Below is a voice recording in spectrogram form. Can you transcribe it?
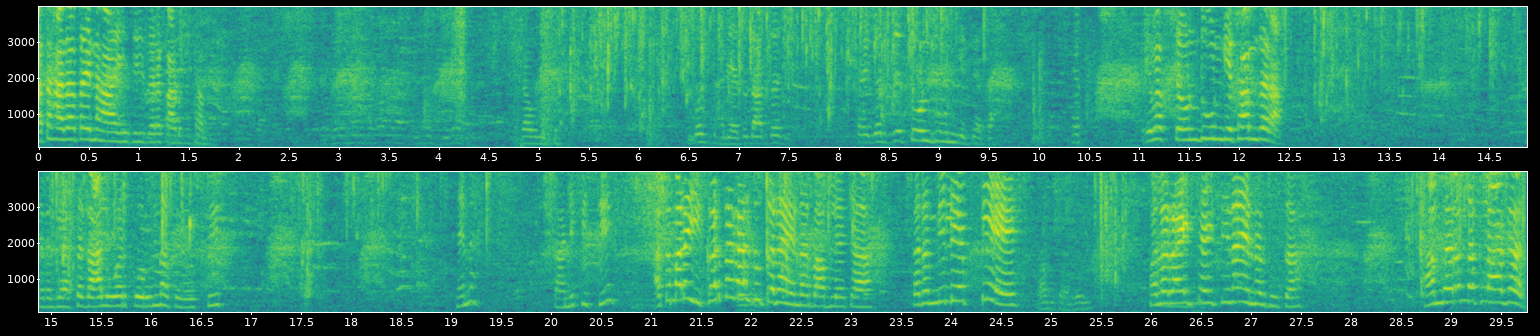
आता हा दात आहे ना हा ह्याचे जरा काढून थांब. जाऊ दे. बस झाले आता दात टायगरचे तोंड धुवून घेते आता. हे बघ तोंड धुवून घे थांब जरा. हे असं गाल वर करून ना व्यवस्थित. हे ना पाणी पिती. आता मला इकडचा गाल धुता नाही येणार बाबल्याच्या. कारण मी लेफ्टी आहे. मला राईट साईडची नाही येणार धुता. थांब जरा नक लागल.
